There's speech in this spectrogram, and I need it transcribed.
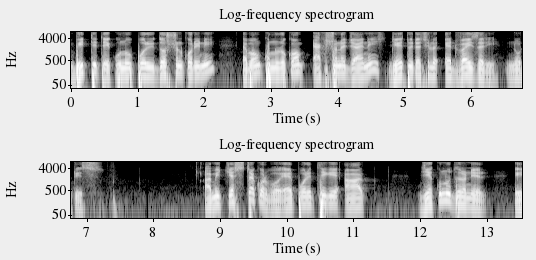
ভিত্তিতে কোনো পরিদর্শন করেনি এবং কোনো রকম অ্যাকশনে যায়নি, যেহেতু এটা ছিল অ্যাডভাইজারি নোটিশ। আমি চেষ্টা করব এরপরের থেকে আর যে কোনো ধরনের এই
